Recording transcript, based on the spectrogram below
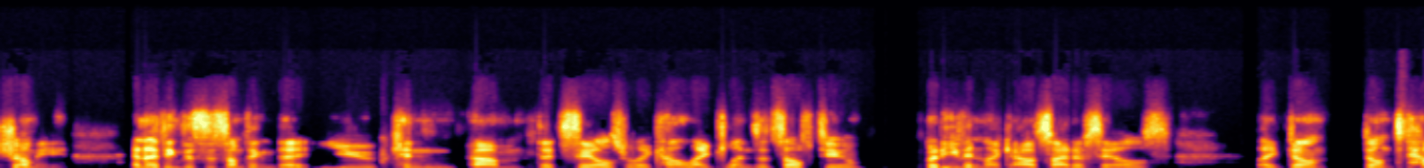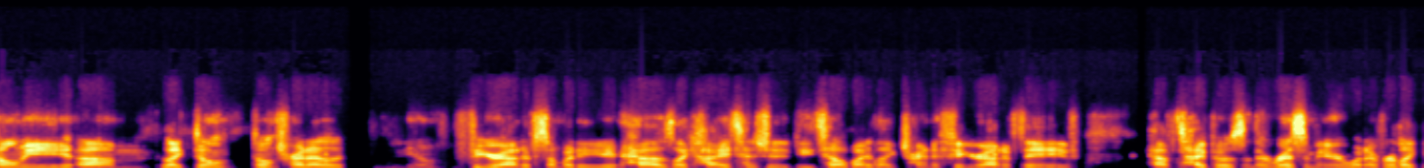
show me and i think this is something that you can um, that sales really kind of like lends itself to but even like outside of sales like don't don't tell me um like don't don't try to you know figure out if somebody has like high attention to detail by like trying to figure out if they have typos in their resume or whatever like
